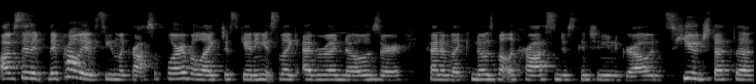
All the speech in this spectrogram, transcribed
obviously they, they probably have seen lacrosse before, but like just getting it so like everyone knows or kind of like knows about lacrosse and just continuing to grow. And it's huge that the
